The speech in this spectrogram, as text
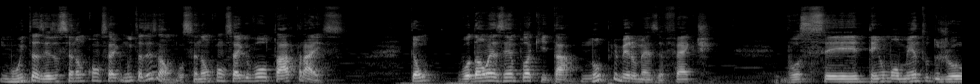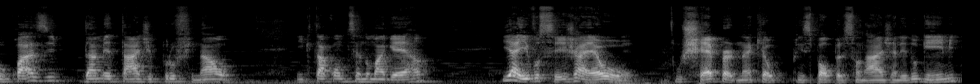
muitas vezes você não consegue, muitas vezes não, você não consegue voltar atrás. Então, vou dar um exemplo aqui, tá? No primeiro Mass Effect, você tem um momento do jogo quase da metade pro final em que está acontecendo uma guerra e aí você já é o, o Shepard, né, que é o principal personagem ali do game,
